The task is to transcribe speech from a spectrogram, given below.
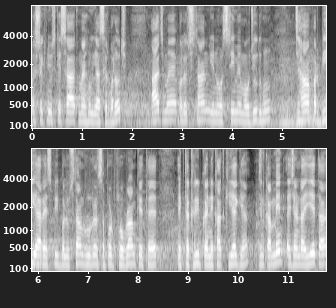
मशरक न्यूज़ के साथ मैं हूँ यासिर बलोच। आज मैं बलूचिस्तान यूनिवर्सिटी में मौजूद हूँ, जहाँ पर B R S P Balochistan rural support programme के तहत एक तकरीब का इनका किया गया, जिनका मेन एजेंडा ये था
